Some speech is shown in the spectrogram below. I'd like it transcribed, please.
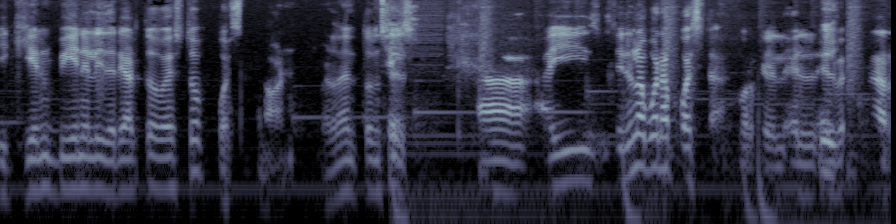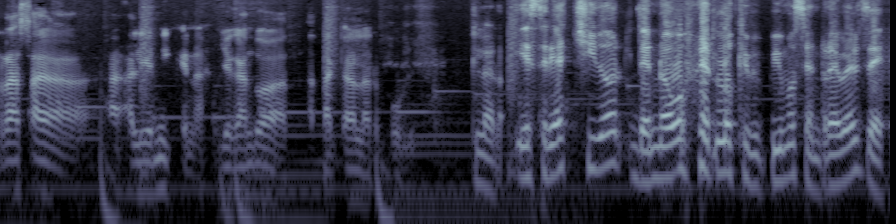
y quién viene a liderar todo esto, pues Tron, ¿verdad? Entonces ah, ahí sería una buena apuesta, porque el, el- ver una raza alienígena llegando a atacar a la República. Claro, y estaría chido de nuevo ver lo que vimos en Rebels de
